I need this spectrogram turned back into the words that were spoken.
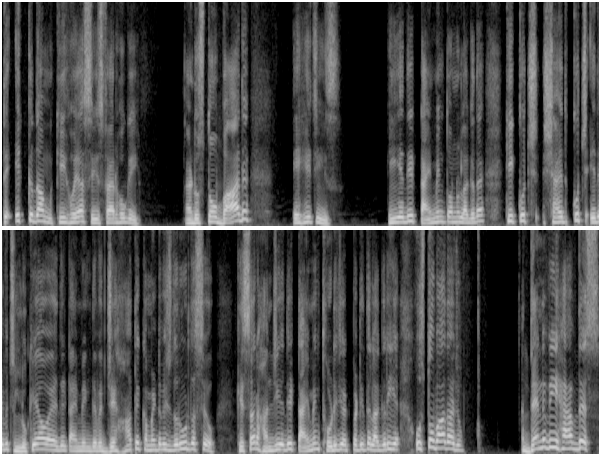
ਤੇ ਇੱਕਦਮ ਕੀ ਹੋਇਆ ਸੀਜ਼ਫਾਇਰ ਹੋ ਗਈ। ਐਂਡ ਉਸ ਤੋਂ ਬਾਅਦ ਇਹ ਚੀਜ਼, ਕੀ ਇਹਦੀ ਟਾਈਮਿੰਗ ਤੁਹਾਨੂੰ ਲੱਗਦਾ ਕਿ ਕੁਝ ਸ਼ਾਇਦ ਕੁਝ ਇਹਦੇ ਵਿੱਚ ਲੁਕਿਆ ਹੋਇਆ ਇਹਦੀ ਟਾਈਮਿੰਗ ਦੇ ਵਿੱਚ। ਜੇ ਹਾਂ, ਤੇ ਕਮੈਂਟ ਵਿੱਚ ਜ਼ਰੂਰ ਦੱਸਿਓ ਕਿ ਸਰ, ਹਾਂਜੀ, ਇਹਦੀ ਟਾਈਮਿੰਗ ਥੋੜੀ ਜਿਹੀ ਅਟਪਟੀ ਤੇ ਲੱਗ ਰਹੀ ਹੈ। ਉਸ ਤੋਂ ਬਾਅਦ ਆ ਜਾਓ। ਦੈਨ ਵੀ ਹੈਵ ਦਿਸ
